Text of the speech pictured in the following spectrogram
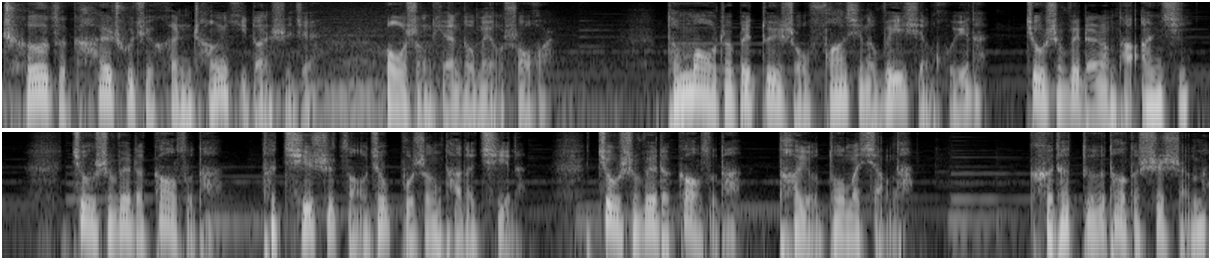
车子开出去很长一段时间，欧胜天都没有说话。他冒着被对手发现的危险回来，就是为了让他安心，就是为了告诉他，他其实早就不生他的气了，就是为了告诉他他有多么想他。可他得到的是什么？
